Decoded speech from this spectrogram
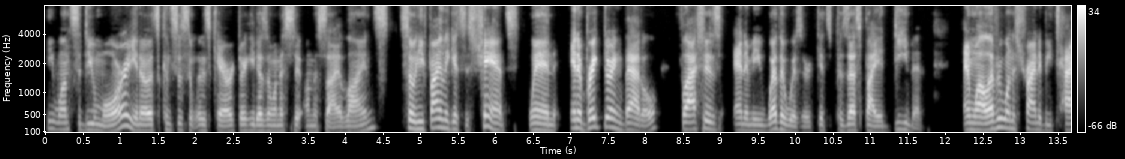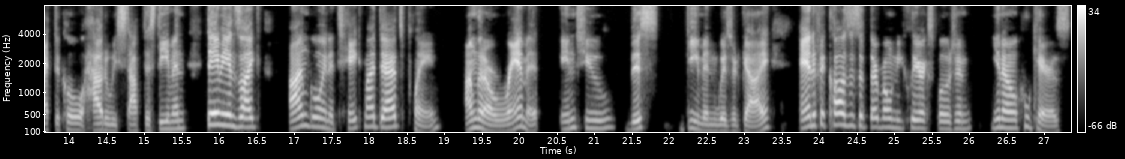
He wants to do more. You know, it's consistent with his character. He doesn't want to sit on the sidelines. So he finally gets his chance when, in a break during battle, Flash's enemy, Weather Wizard, gets possessed by a demon. And while everyone is trying to be tactical, how do we stop this demon? Damian's like, I'm going to take my dad's plane, I'm going to ram it into this demon wizard guy. And if it causes a thermonuclear explosion, you know, who cares?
